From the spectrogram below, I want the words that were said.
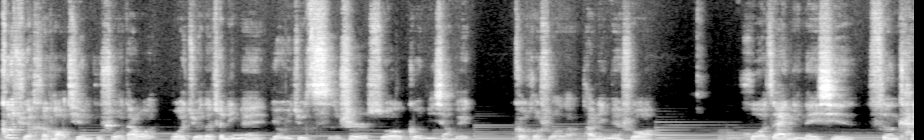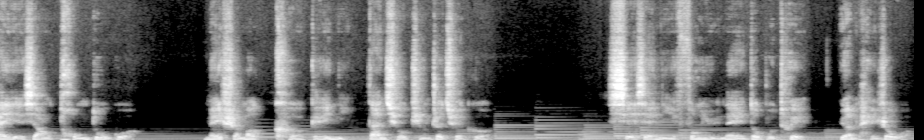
歌曲很好听不说，但是我我觉得这里面有一句词是所有歌迷想对哥哥说的，它里面说：“活在你内心，分开也像同度过，没什么可给你，但求凭这阙歌。谢谢你风雨内都不退，愿陪着我，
